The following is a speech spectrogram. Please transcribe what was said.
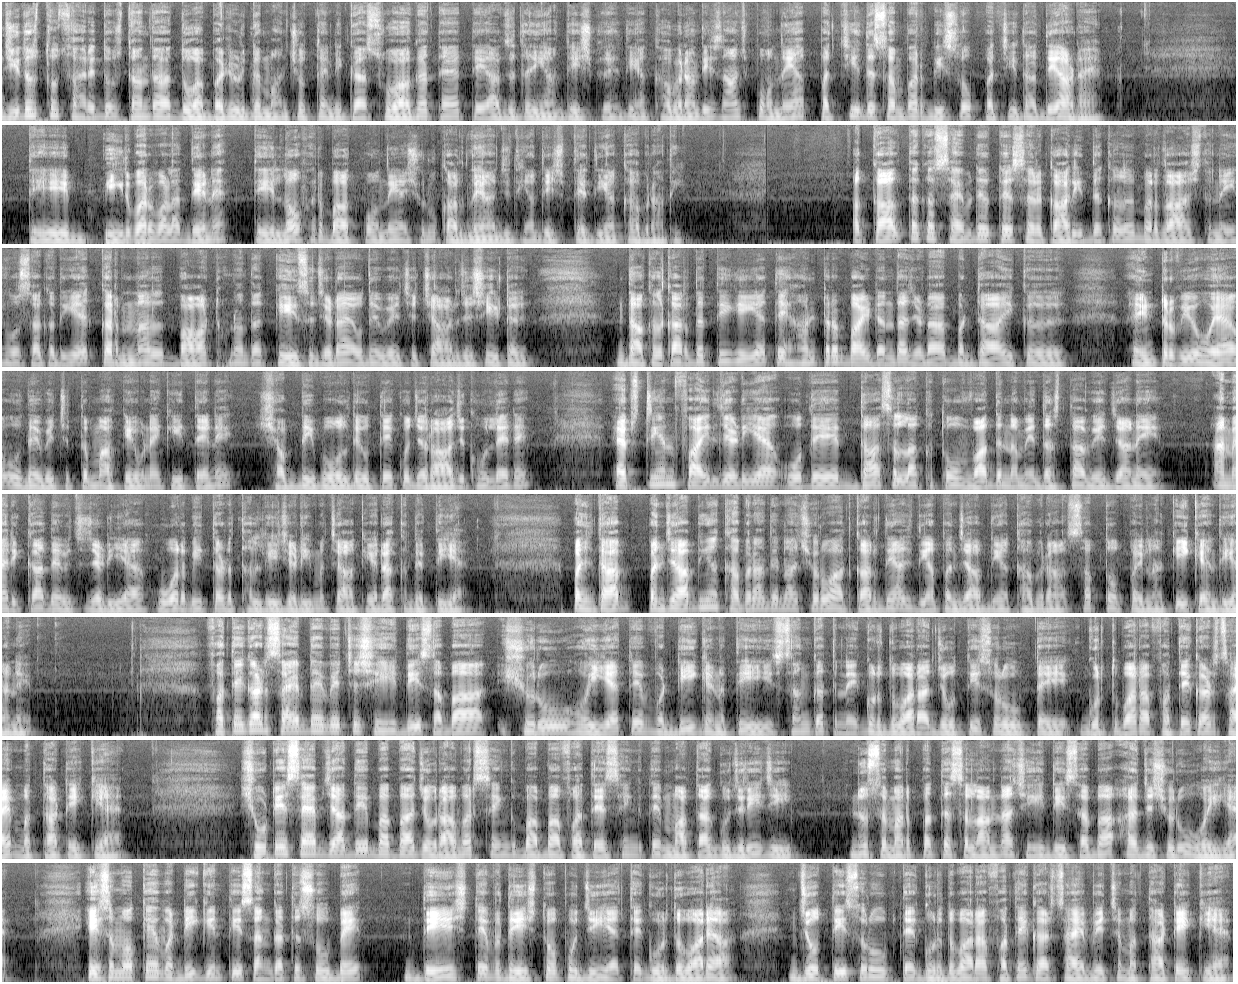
ਜੀ ਦੋਸਤੋ, ਸਾਰੇ ਦੋਸਤਾਂ ਦਾ ਦੁਆਬਾ ਰੇਡੀਓ ਦੇ ਮੰਚ ਉੱਤੇ ਨਿੱਘਾ ਸਵਾਗਤ ਹੈ ਤੇ ਅੱਜ ਦੀਆਂ ਦੇਸ਼ ਵਿਦੇਸ਼ ਦੀਆਂ ਖਬਰਾਂ ਦੀ ਸਾਂਝ ਪਾਉਂਦੇ ਆ 25 ਦਸੰਬਰ 2025 ਦਾ ਦਿਹਾੜਾ ਹੈ ਤੇ ਵੀਰਵਾਰ ਵਾਲਾ ਦਿਨ ਹੈ ਤੇ ਲਓ ਫਿਰ ਬਾਤ ਪਾਉਂਦੇ ਆ ਸ਼ੁਰੂ ਕਰਦੇ ਆ ਅੱਜ ਦੀਆਂ ਦੇਸ਼ ਵਿਦੇਸ਼ ਦੀਆਂ ਖਬਰਾਂ ਦੀ। ਅਕਾਲ ਤਖਤ ਸਾਹਿਬ ਦੇ ਉੱਤੇ ਸਰਕਾਰੀ ਦਖਲ ਬਰਦਾਸ਼ਤ ਨਹੀਂ ਹੋ ਸਕਦੀ ਹੈ। ਕਰਨਲ ਬਾਠ ਉਹਨਾਂ ਦਾ ਕੇਸ ਜਿਹੜਾ ਹੈ, ਉਹਦੇ ਵਿੱਚ ਚਾਰਜ ਸ਼ੀਟ ਦਾਖਲ ਕਰ ਦਿੱਤੀ ਗਈ ਹੈ ਤੇ ਹੰਟਰ ਬਾਈਡਨ ਦਾ ਜਿਹੜਾ ਵੱਡਾ ਇੱਕ ਇੰਟਰਵਿਊ ਹੋਇਆ, ਉਹਦੇ ਵਿੱਚ ਧਮਾਕੇ ਉਹਨੇ ਕੀਤੇ ਨੇ, ਸ਼ਬਦੀ ਬੋਲ ਦੇ ਉੱਤੇ ਕੁਝ ਰਾਜ ਖੋਲੇ ਨੇ। ਐਪਸਟੀਨ ਫਾਈਲ ਜਿਹੜੀ ਹੈ, ਉਹਦੇ 10 ਲੱਖ ਤੋਂ ਵੱਧ ਨਵੇਂ ਦਸਤਾਵੇਜ਼ਾਂ ਨੇ ਅਮਰੀਕਾ ਦੇ ਵਿੱਚ ਜਿਹੜੀ ਹੈ, ਹੋਰ ਵੀ ਤੜਥੱਲੀ ਜਿਹੜੀ ਮਚਾ ਕੇ ਰੱਖ ਦਿੱਤੀ ਹੈ। ਪੰਜਾਬ ਪੰਜਾਬ ਦੀਆਂ ਖਬਰਾਂ ਦੇ ਨਾਲ ਸ਼ੁਰੂਆਤ ਕਰਦੇ ਹਾਂ। ਅੱਜ ਦੀਆਂ ਪੰਜਾਬ ਦੀਆਂ ਖਬਰਾਂ ਸਭ ਤੋਂ ਪਹਿਲਾਂ ਕੀ ਕਹਿੰਦੀਆਂ ਨੇ? ਫਤਿਹਗੜ੍ਹ ਸਾਹਿਬ ਦੇ ਵਿੱਚ ਸ਼ਹੀਦੀ ਸਭਾ ਸ਼ੁਰੂ ਹੋਈ ਹੈ ਤੇ ਵੱਡੀ ਗਿਣਤੀ ਸੰਗਤ ਨੇ ਗੁਰਦੁਆਰਾ ਜੋਤੀ ਸਰੂਪ ਤੇ ਗੁਰਦੁਆਰਾ ਫਤਿਹਗੜ੍ਹ ਸਾਹਿਬ ਮੱਥਾ ਟੇਕਿਆ ਹੈ। ਛੋਟੇ ਸਾਹਿਬਜ਼ਾਦੇ ਬਾਬਾ ਜੋਰਾਵਰ ਸਿੰਘ, ਬਾਬਾ ਫਤਿਹ ਸਿੰਘ ਤੇ ਮਾਤਾ ਗੁਜਰੀ ਜੀ ਨੂੰ ਸਮਰਪਿਤ ਸਾਲਾਨਾ ਸ਼ਹੀਦੀ ਸਭਾ ਅੱਜ ਸ਼ੁਰੂ ਹੋਈ ਹੈ। ਇਸ ਮੌਕੇ ਵੱਡੀ ਗਿਣਤੀ ਸੰਗਤ ਸੂਬੇ, ਦੇਸ਼ ਤੇ ਵਿਦੇਸ਼ ਤੋਂ ਪੁੱਜੀ ਹੈ ਤੇ ਗੁਰਦੁਆਰਾ ਜੋਤੀ ਸਰੂਪ ਤੇ ਗੁਰਦੁਆਰਾ ਫਤਿਹਗੜ੍ਹ ਸਾਹਿਬ ਵਿੱਚ ਮੱਥਾ ਟੇਕਿਆ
